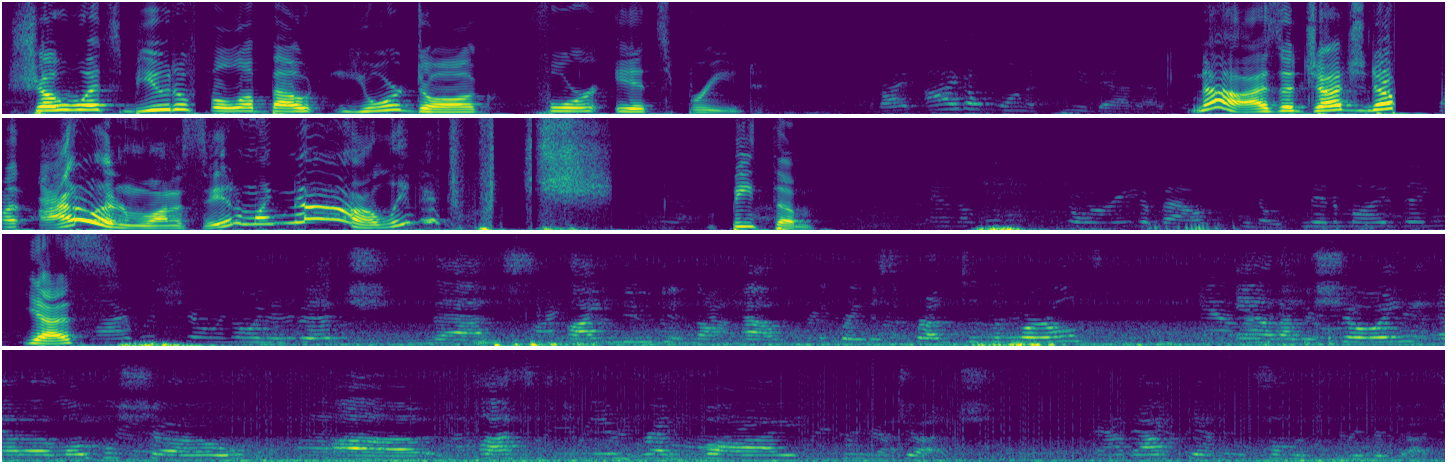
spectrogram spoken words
Show what's beautiful about your dog for its breed. I, I don't want to see that as No, as a judge, no, I- wouldn't want to see it. I'm like, no, leave it. Beat them. and a little story about you know minimizing. Yes. I was showing showing a this, bitch that I knew did not have the greatest front in the world. And I was showing at a local show, uh, classic and bred by breeder judge. Afghan, someone's breeder judge.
